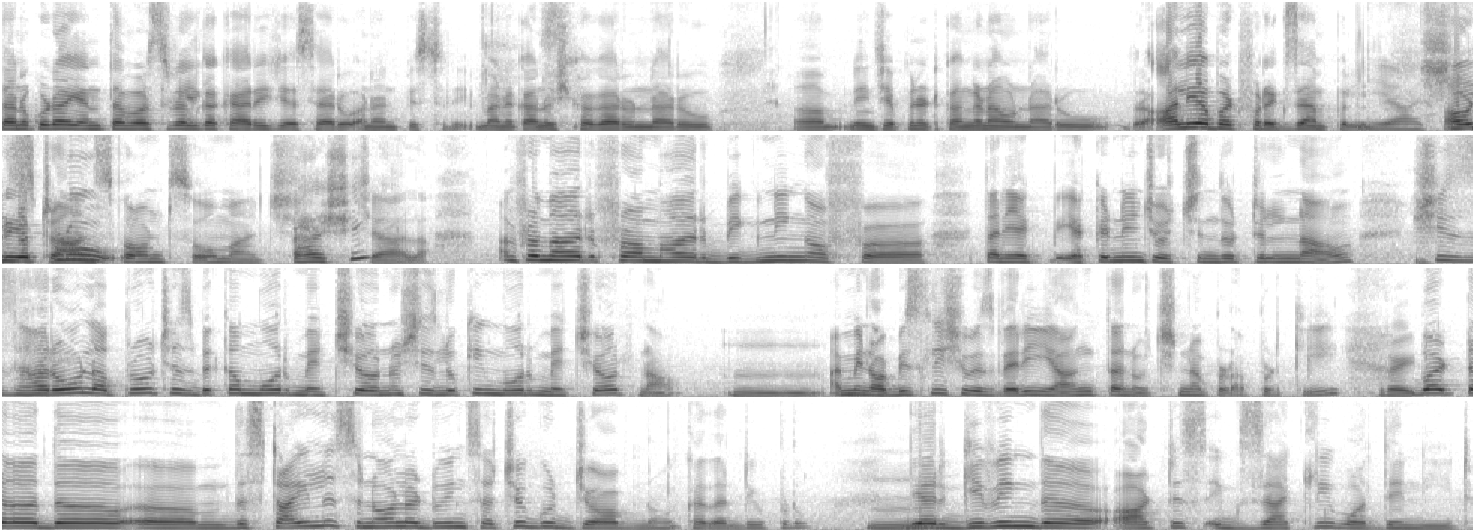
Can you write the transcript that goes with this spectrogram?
తను కూడా ఎంత వర్సరల్గా క్యారీ చేశారు అని అనిపిస్తుంది. మనకు అనుష్క గారు ఉన్నారు నేను చెప్పినట్టు కంగనా ఉన్నారు ఆలియా భట్ ఫర్ ఎగ్జాంపుల్ ఆవిడ ట్రాన్స్ఫార్మ్డ్ సో మచ్? చాలా. From her from her beginning of తను ఎక్- ఎక్కడి నుంచి వచ్చిందో till now she's her whole approach he's become more mature no she's looking more mature now I mean obviously she was very young తను వచ్చినప్పుడు అప్పటికి. But the the stylist and all are doing such a good job no కదండి ఇప్పుడు? They are giving the artist exactly what they need.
